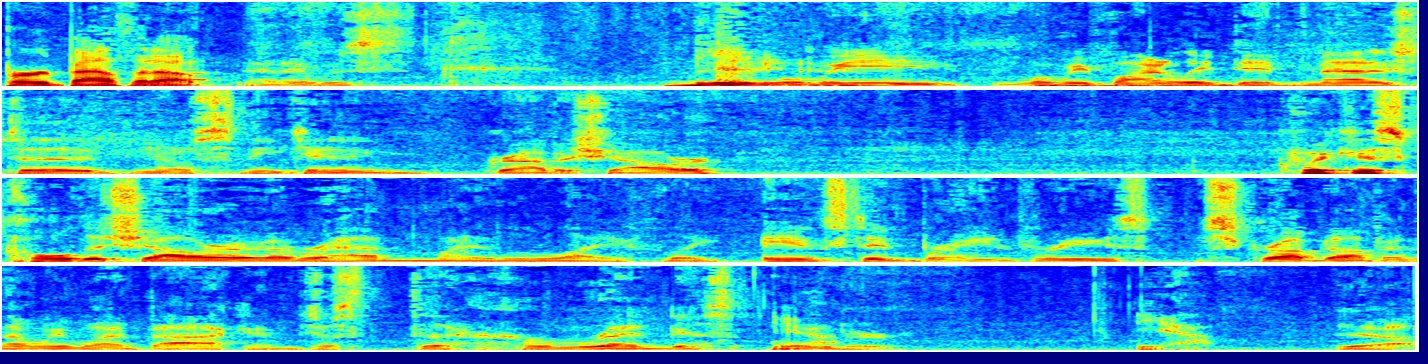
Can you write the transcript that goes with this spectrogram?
Bird bath it up. and it was when we when we finally did manage to you know sneak in and grab a shower. Quickest, coldest shower I've ever had in my life. Like instant brain freeze, scrubbed up, and then we went back and just the horrendous Yeah. odor. Yeah. Yeah,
